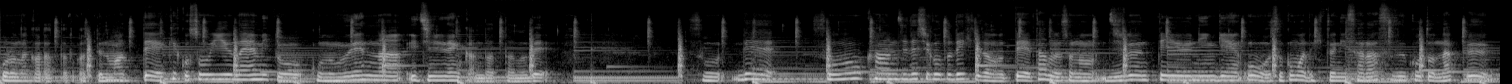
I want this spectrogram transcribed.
コロナ禍だったとかっていうのもあって結構そういう悩みとこの無縁な12年間だったのでそうでその感じで仕事できてたのって多分その自分っていう人間をそこまで人にさらすことなく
